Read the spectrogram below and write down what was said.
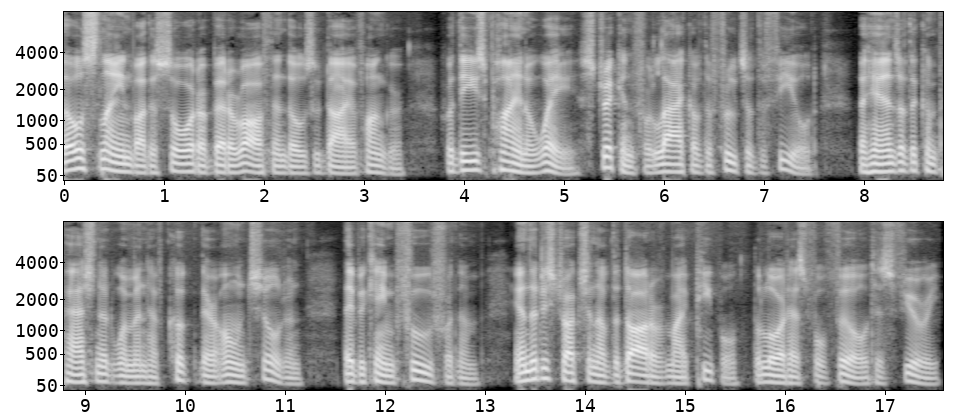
Those slain by the sword are better off than those who die of hunger, for these pine away, stricken for lack of the fruits of the field. The hands of the compassionate women have cooked their own children. They became food for them. In the destruction of the daughter of my people, the Lord has fulfilled his fury.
